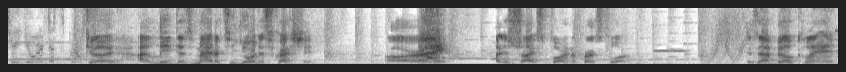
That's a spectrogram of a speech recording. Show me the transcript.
To your discretion. Good. I leave this matter to your discretion. All right. I just tried exploring the first floor. Is that Bill Clinton?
